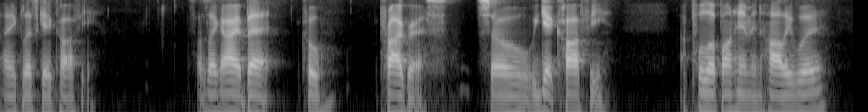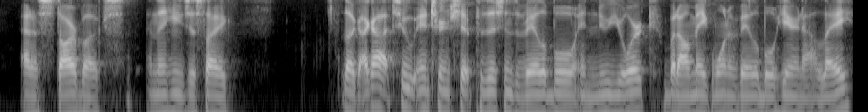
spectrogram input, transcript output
Like, let's get coffee. So I was like, All right, bet. Cool. Progress. So we get coffee. I pull up on him in Hollywood at a Starbucks. And then he's just like, Look, I got two internship positions available in New York, but I'll make one available here in LA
